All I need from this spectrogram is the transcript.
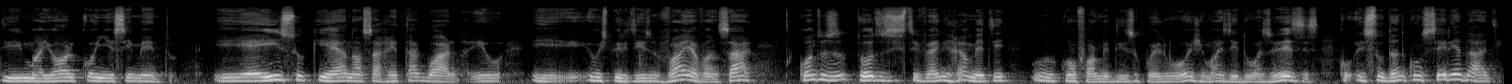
de maior conhecimento. E é isso que é a nossa retaguarda. E o, e, o Espiritismo vai avançar quando todos estiverem realmente, conforme diz o Coelho hoje, mais de duas vezes, estudando com seriedade,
